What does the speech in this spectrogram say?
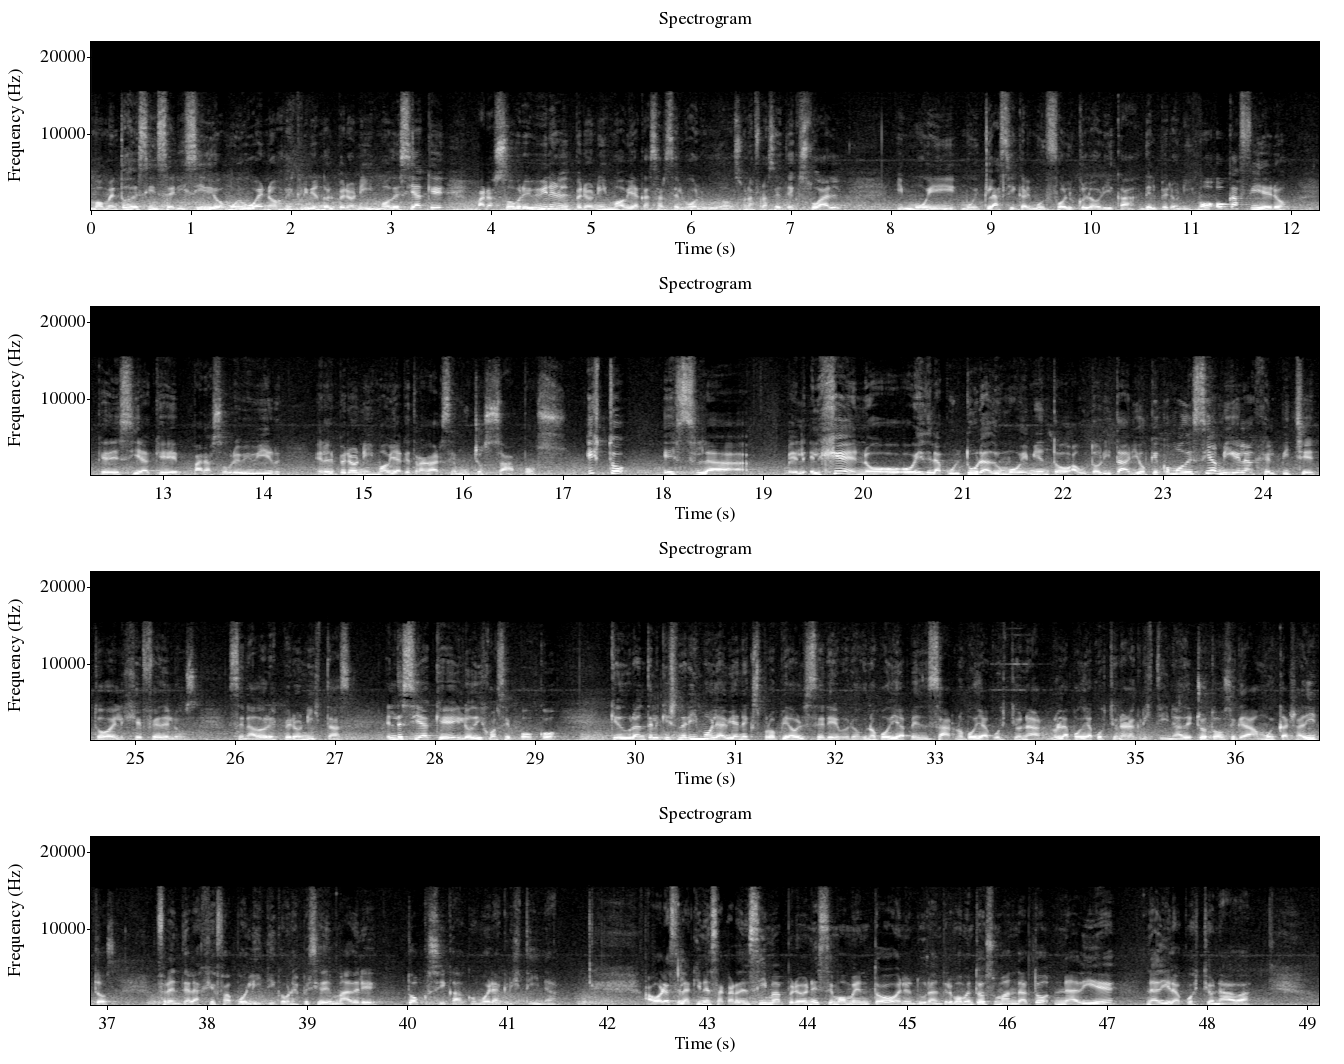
momentos de sincericidio muy buenos describiendo el peronismo, decía que para sobrevivir en el peronismo había que hacerse el boludo. Es una frase textual y muy, muy clásica y muy folclórica del peronismo, o Cafiero, que decía que para sobrevivir en el peronismo había que tragarse muchos sapos. Esto es la, el, gen o, es de la cultura de un movimiento autoritario que, como decía Miguel Ángel Pichetto, el jefe de los senadores peronistas, él decía que, y lo dijo hace poco, que durante el kirchnerismo le habían expropiado el cerebro, que no podía pensar, no podía cuestionar, no la podía cuestionar a Cristina. De hecho, todos se quedaban muy calladitos frente a la jefa política, una especie de madre tóxica como era Cristina. Ahora se la quieren sacar de encima, pero en ese momento, durante el momento de su mandato, nadie, nadie la cuestionaba.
